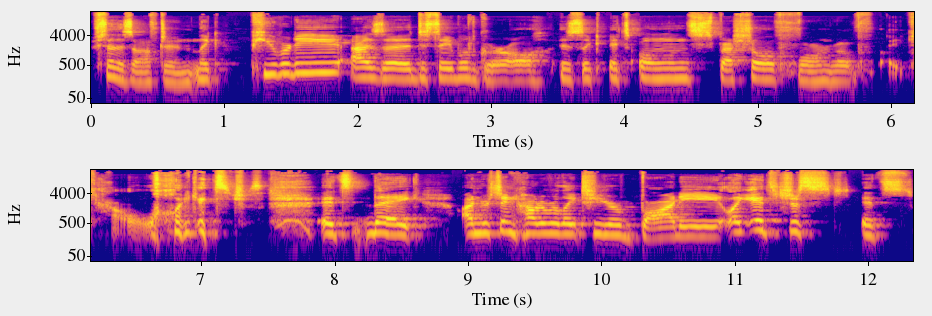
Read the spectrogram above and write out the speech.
I've said this often. Like, puberty as a disabled girl is like its own special form of like how like it's just it's like understanding how to relate to your body like it's just it's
